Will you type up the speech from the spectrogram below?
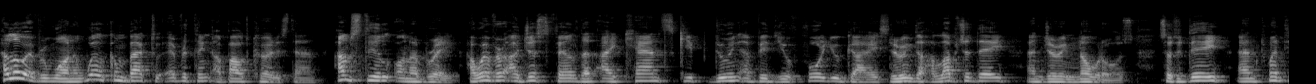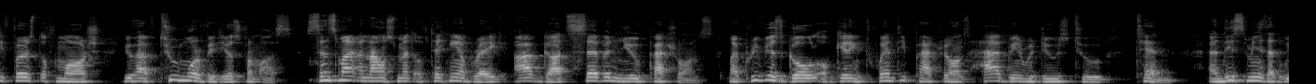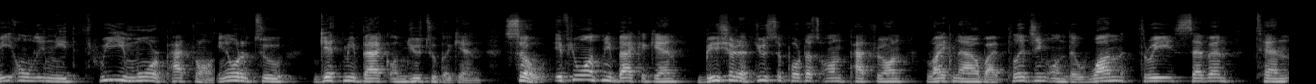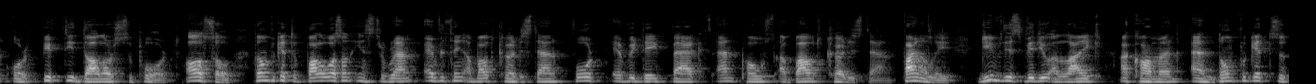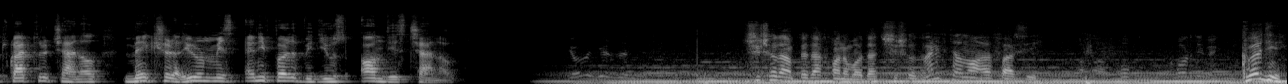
Hello everyone and welcome back to everything about Kurdistan. I'm still on a break. However, I just felt that I can't skip doing a video for you guys during the Halabja day and during Nowruz. So today and 21st of March, you have two more videos from us. Since my announcement of taking a break, I've got 7 new patrons. My previous goal of getting 20 patrons have been reduced to 10 and this means that we only need three more patrons in order to get me back on YouTube again. So if you want me back again, be sure that you support us on Patreon right now by pledging on the 1, 3, 7, 10 or $50 support. Also, don't forget to follow us on Instagram, everything about Kurdistan for everyday facts and posts about Kurdistan. Finally, give this video a like, a comment and don't forget to subscribe to the channel. Make sure that you don't miss any further videos on this channel. چی شدم پدر خانوادت چی شدم؟ من نمی‌فهمم فارسی. کردی بگو کردی.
